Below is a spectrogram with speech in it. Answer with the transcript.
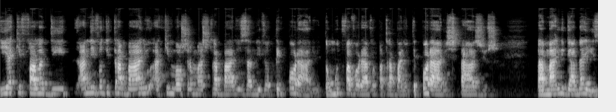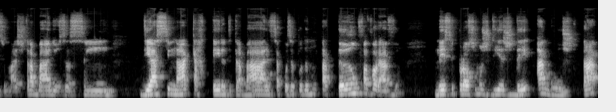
E aqui fala de, a nível de trabalho, aqui mostra mais trabalhos a nível temporário. Então, muito favorável para trabalho temporário, estágios, tá mais ligado a isso, mas trabalhos assim, de assinar carteira de trabalho, essa coisa toda não está tão favorável nesses próximos dias de agosto, tá?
